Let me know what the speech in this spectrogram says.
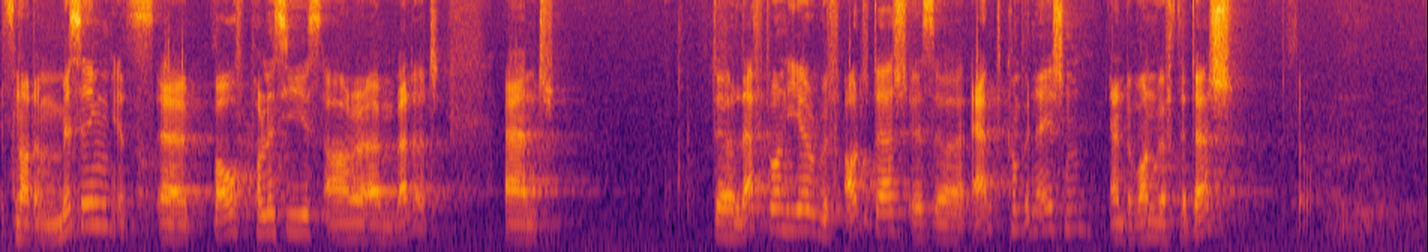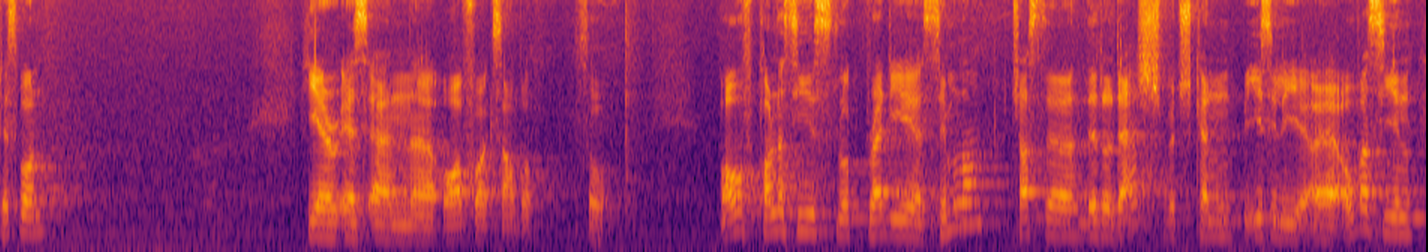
It's not a missing, it's, uh, both policies are um, valid. And the left one here without a dash is an AND combination, and the one with the dash, so this one, here is an uh, OR, for example. So both policies look pretty similar, just a little dash, which can be easily uh, overseen,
